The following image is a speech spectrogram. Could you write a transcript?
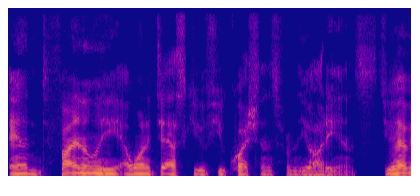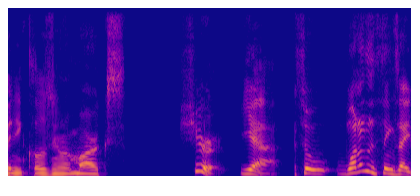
And finally, I wanted to ask you a few questions from the audience. Do you have any closing remarks? Sure. Yeah. So one of the things I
